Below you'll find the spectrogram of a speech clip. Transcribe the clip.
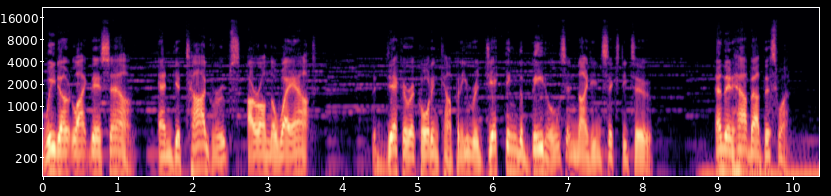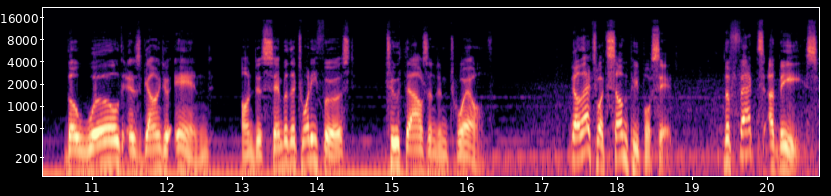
We don't like their sound, and guitar groups are on the way out the Decca Recording Company rejecting the Beatles in 1962. And then how about this one? The world is going to end on December the 21st, 2012. Now that's what some people said. The facts are these.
